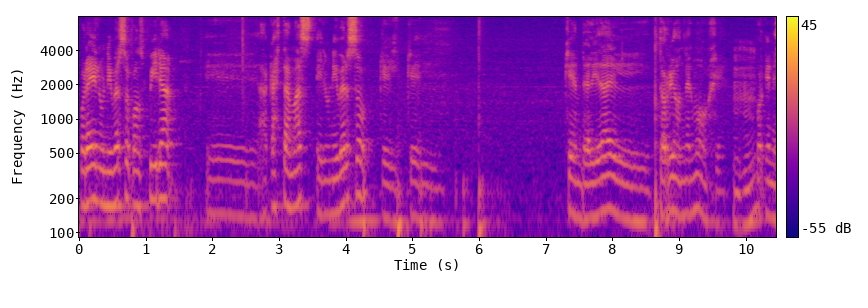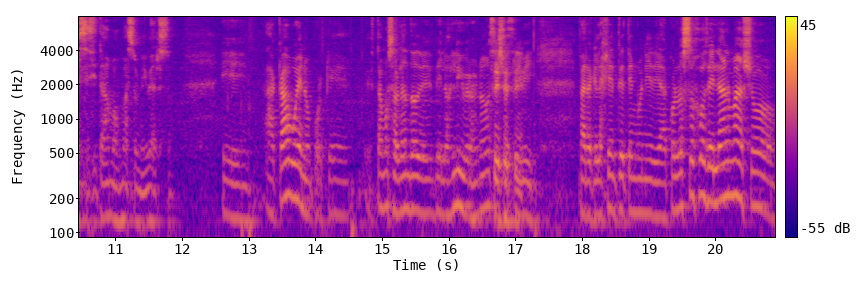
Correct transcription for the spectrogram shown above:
por ahí el universo conspira. eh, acá está más el universo que el, que el que en realidad el torreón del monje, porque necesitábamos más universo. Eh, acá, bueno, porque estamos hablando de, de los libros, ¿no? Sí, que yo sí, sí. para que la gente tenga una idea. Con los ojos del alma yo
